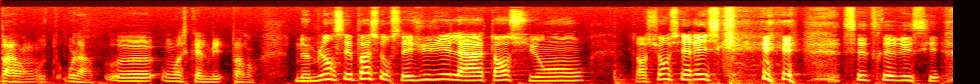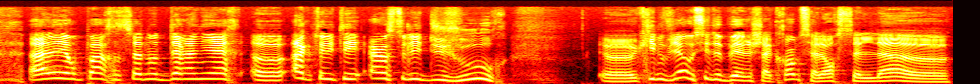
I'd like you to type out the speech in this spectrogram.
Pardon, oula, euh, on va se calmer, pardon. Ne me lancez pas sur ces sujets-là, attention. Attention, c'est risqué. c'est très risqué. Allez, on passe à notre dernière euh, actualité insolite du jour, qui nous vient aussi de BN Chakram. C'est alors celle-là...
